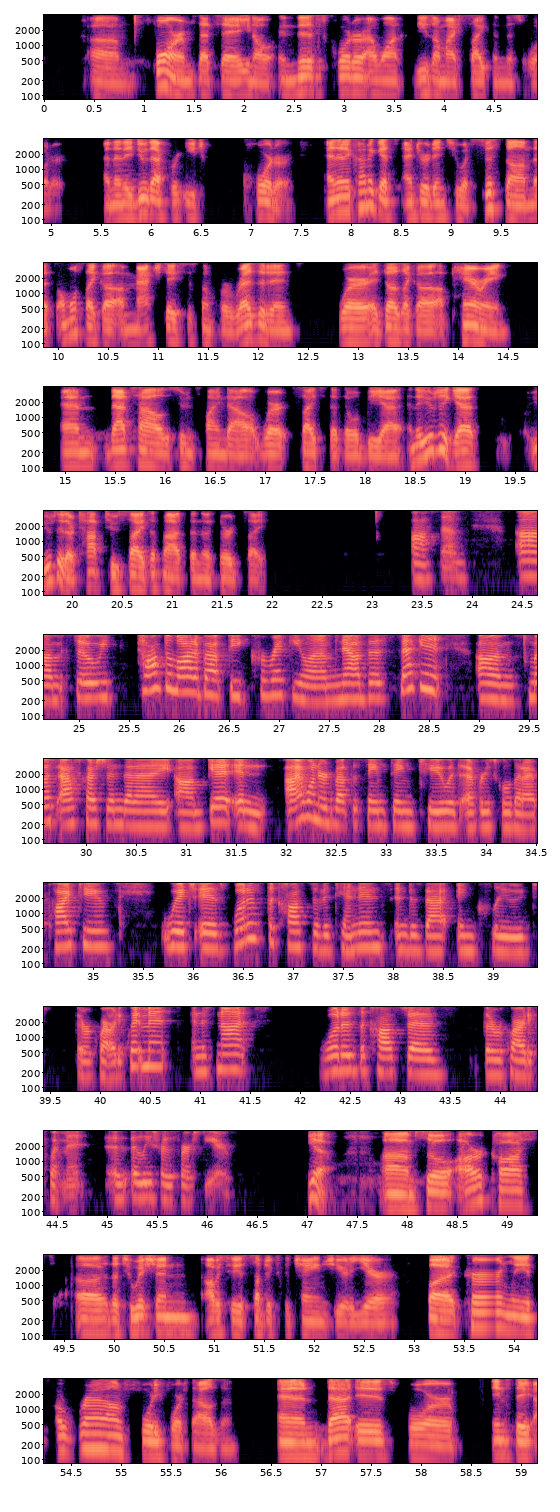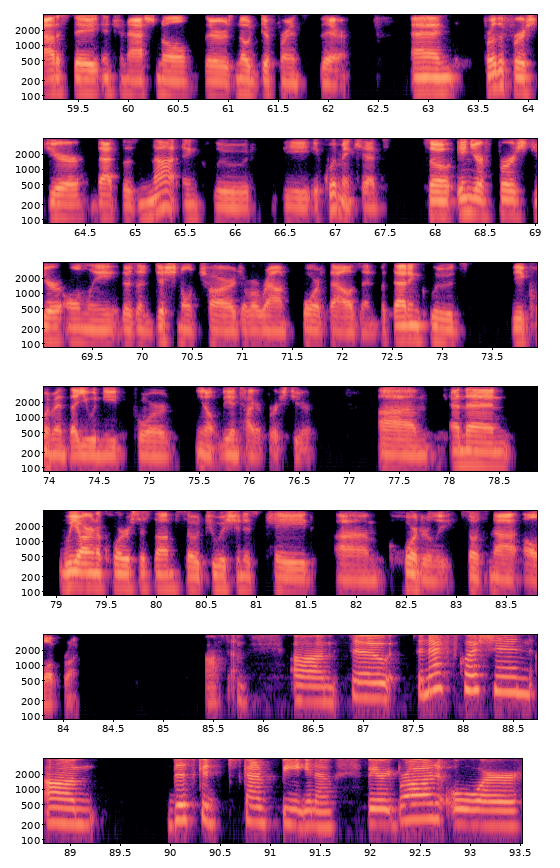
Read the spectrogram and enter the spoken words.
um, forms that say, you know, in this quarter, I want these are my sites in this order. And then they do that for each quarter. And then it kind of gets entered into a system that's almost like a, a match day system for residents where it does like a, a pairing. And that's how the students find out where sites that they will be at. And they usually get usually their top two sites, if not then their third site. Awesome. Um, so we talked a lot about the curriculum. Now, the second um, asked question that I um, get, and I wondered about the same thing too with every school that I apply to, which is what is the cost of attendance and does that include the required equipment? And if not, what is the cost of the required equipment, at least for the first year? Yeah. Um, so our cost, uh, the tuition obviously is subject to change year to year, but currently it's around 44,000. And that is for in-state, out-of-state, international. There's no difference there. And for the first year, that does not include the equipment kit. So in your first year only, there's an additional charge of around 4,000, but that includes the equipment that you would need for, you know, the entire first year. Um, and then we are in a quarter system, so tuition is paid um, quarterly, so it's not all upfront. Awesome. Um, so the next question, um, this could just kind of be, you know, very broad or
